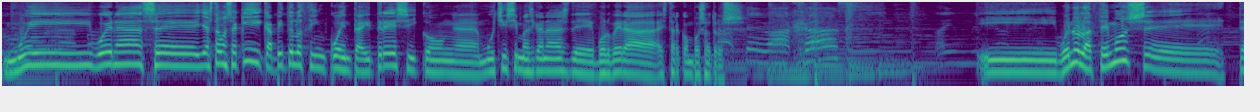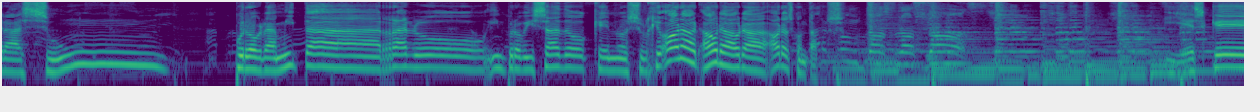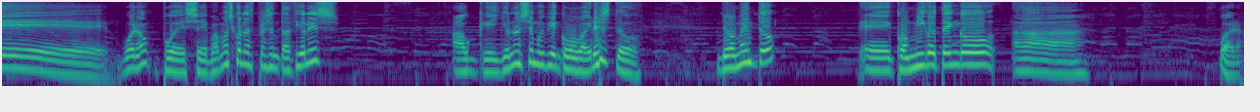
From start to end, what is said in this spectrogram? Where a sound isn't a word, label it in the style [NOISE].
Muy buenas, eh, ya estamos aquí, capítulo 53 y con eh, muchísimas ganas de volver a estar con vosotros. Y bueno, lo hacemos eh, tras un programita raro, improvisado que nos surgió. Ahora, ahora, ahora, ahora os contamos. Y es que, bueno, pues vamos con las presentaciones. Aunque yo no sé muy bien cómo va a ir esto. De momento, eh, conmigo tengo a... Bueno,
